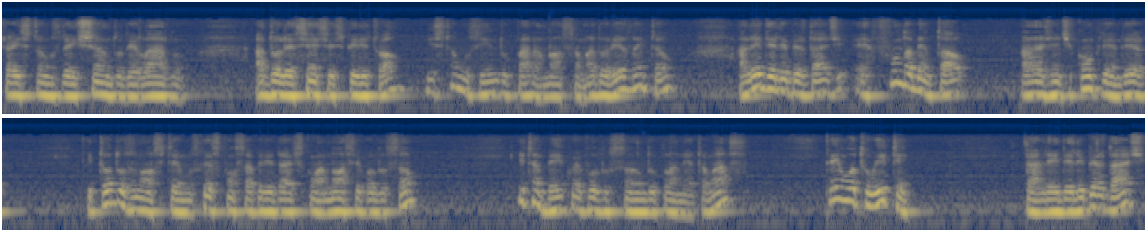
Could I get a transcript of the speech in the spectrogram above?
já estamos deixando de lado a adolescência espiritual estamos indo para a nossa madureza, então, a lei da liberdade é fundamental para a gente compreender que todos nós temos responsabilidades com a nossa evolução e também com a evolução do planeta. Mas tem outro item da lei da liberdade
